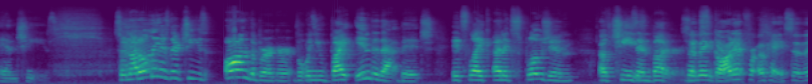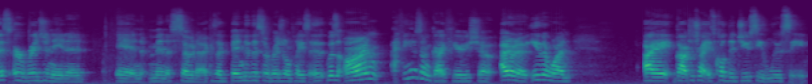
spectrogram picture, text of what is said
and cheese. So not only is there cheese on the burger, but when you bite into that bitch, it's like an explosion of, Of cheese. cheese. and butter. So they together. got it for okay. So this originated in Minnesota because I've been to this original place. It was on. I think it was on Guy Fieri's show. I don't know either one. I got to try. It's called the Juicy Lucy.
